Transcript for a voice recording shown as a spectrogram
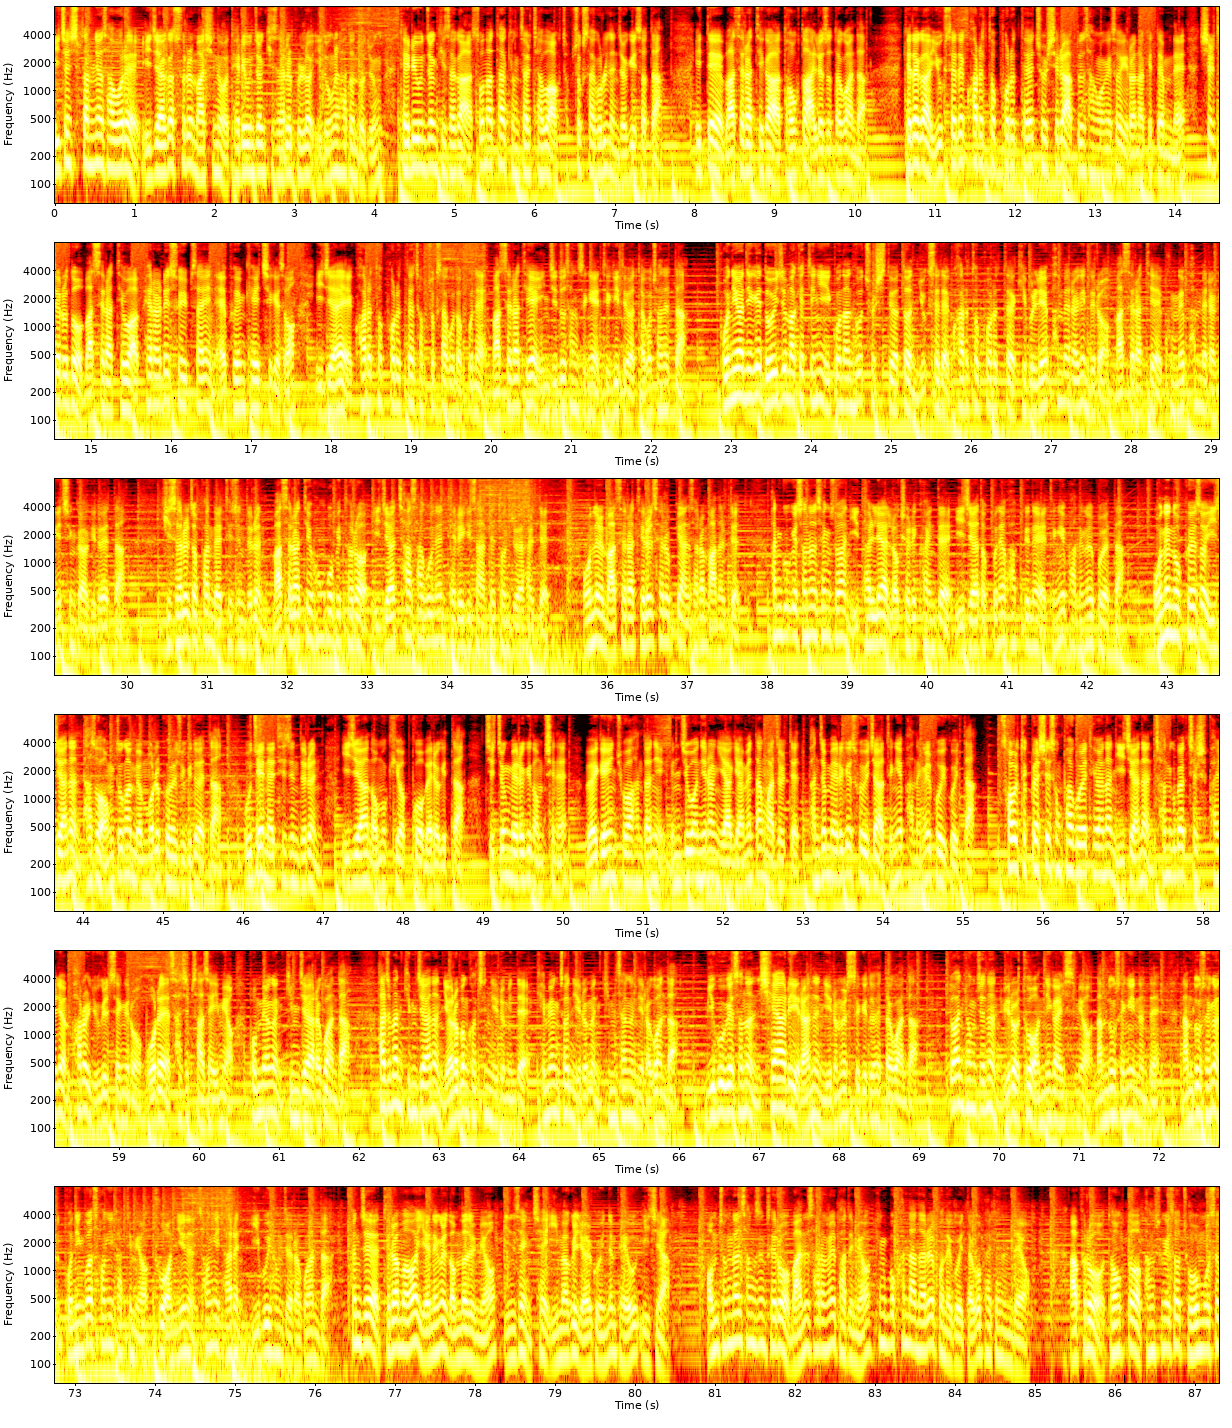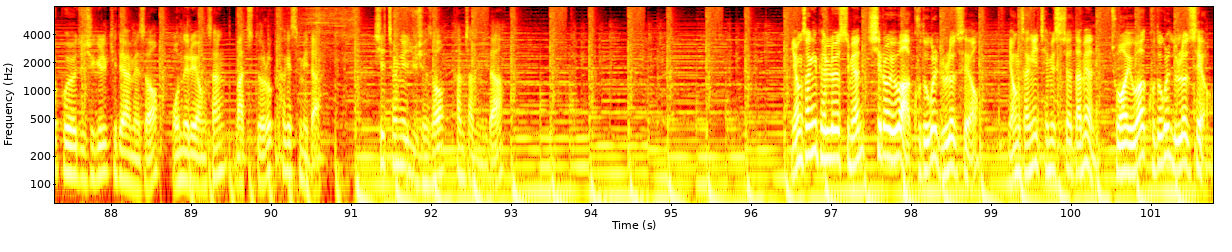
2013년 4월에 이지아가 술을 마신 후 대리운전 기사를 불러 이동을 하던 도중 대리운전 기사가 소나타 경찰차와 접촉 사고를 낸 적이 있었다. 이때 마세라티가 더욱더 알려졌다고 한다. 게다가 6세대 콰르토 포르테 출시를 앞둔 상황에서 일어났기 때문에 실제로도 마세라티와 페라리 수입사인 FMK 측에서 이지아의 콰르토 포르테 접촉 사고 덕분에 마세라티의 인지도 상승에 득이 되었다고 전했다. 본의 아니게 노이즈 마케팅이 있고 난 후 출시되었던 6세대 콰르토 포르테 기블리의 판매량이 늘어 마세라티의 국내 판매량이 증가하기도 했다. 기사를 접한 네티즌들은 마세라티 홍보비터러 이제야 차 사고 낸 대리기사한테 돈 줘야 할 듯. 오늘 마세라티를 새롭게 안 사람 많을 듯. 한국에서는 생소한 이탈리아 럭셔리 카인데 이제야 덕분에 확대네 등의 반응을 보였다. 온앤오프에서 이지아는 다소 엉뚱한 면모를 보여주기도 했다. 우주의 네티즌들은 이지아 너무 귀엽고 매력있다. 지적 매력이 넘치네. 외계인 좋아한다니 은지원이랑 이야기하면 딱 맞을 듯. 반전 매력의 소유자 등의 반응을 보이고 있다. 서울특별시 송파구에 태어난 이지아는 1978년 8월 6일생으로 올해 44세이며 본명은 김지아라고 한다. 하지만 김지아는 여러 번 거친 이름인데 개명 전 이름은 김상은이라고 한다. 미국에서는 셰아리라는 이름을 쓰기도 했다고 한다. 또한 형제는 위로 두 언니가 있으며 남동생이 있는데 남동생은 본인과 성이 같으며 두 언니는 성이 다른 이부 형제라고 한다. 현재 드라마와 예능을 넘나들며 인생 제2막을 열고 있는 배우 이지아. 엄청난 상승세로 많은 사랑을 받으며 행복한 나날을 보내고 있다고 밝혔는데요. 앞으로 더욱더 방송에서 좋은 모습 보여주시길 기대하면서 오늘의 영상 마치도록 하겠습니다. 시청해주셔서 감사합니다. 영상이 별로였으면 싫어요와 구독을 눌러주세요. 영상이 재밌으셨다면 좋아요와 구독을 눌러주세요.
